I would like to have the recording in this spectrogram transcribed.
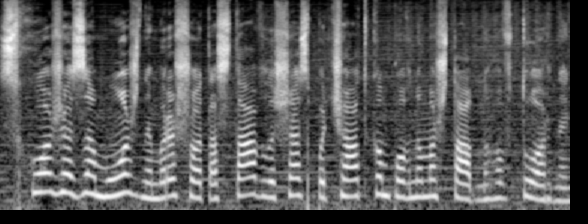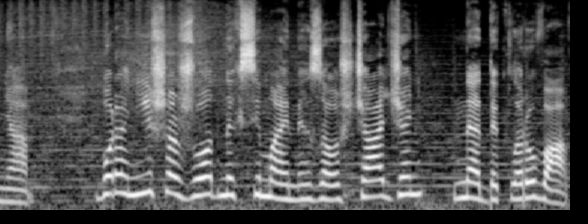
Схоже, заможним Решота став лише з початком повномасштабного вторгнення, бо раніше жодних сімейних заощаджень не декларував.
